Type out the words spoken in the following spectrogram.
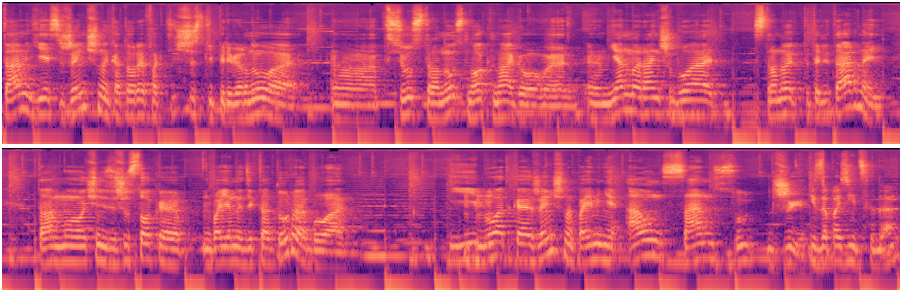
Там есть женщина, которая фактически перевернула э, всю страну с ног на голову. Э, Мьянма раньше была страной тоталитарной, там очень жестокая военная диктатура была. И была такая женщина по имени Аун Сан Суджи. Из оппозиции, да?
